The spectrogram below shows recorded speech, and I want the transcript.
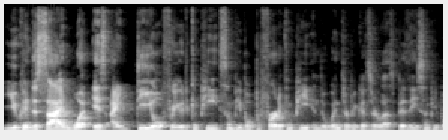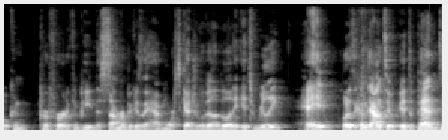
You can decide what is ideal for you to compete. Some people prefer to compete in the winter because they're less busy. Some people can prefer to compete in the summer because they have more schedule availability. It's really, hey, what does it come down to? It depends.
